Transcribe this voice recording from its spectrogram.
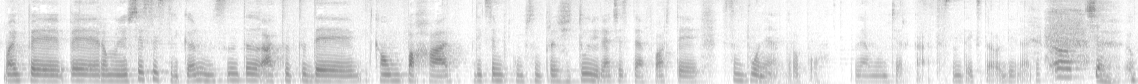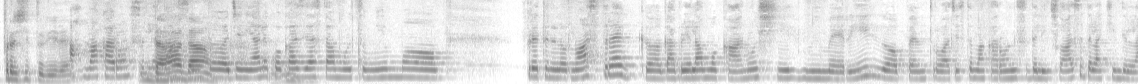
mai pe, pe românește, se strică, nu sunt atât de ca un pahar, de exemplu cum sunt prăjiturile acestea foarte, sunt bune apropo. Le-am încercat, sunt extraordinare. Uh, ce? Prăjiturile. Ah, macaronsurile, da, da, da, sunt uh, geniale. Cu ocazia asta mulțumim uh, prietenilor noastre, Gabriela Mocanu și Mimeri, pentru aceste macaroni delicioase de la Kindle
